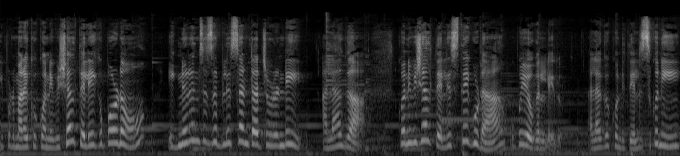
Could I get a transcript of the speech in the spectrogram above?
ఇప్పుడు మనకు కొన్ని విషయాలు తెలియకపోవడం ఇగ్నరెన్స్ ఇస్ బ్లిస్ అంటారు చూడండి. అలాగా. కొన్ని విషయాలు తెలిస్తే కూడా ఉపయోగం లేదు. అలాగా కొన్ని తెలుసుకుని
